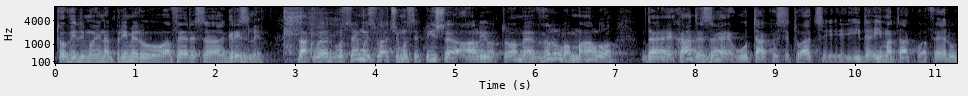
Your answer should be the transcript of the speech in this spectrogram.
to vidimo i na primjeru afere sa Grizlijem. Dakle, o svemu i svačemu se piše, ali o tome vrlo malo da je HDZ u takvoj situaciji i da ima takvu aferu,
